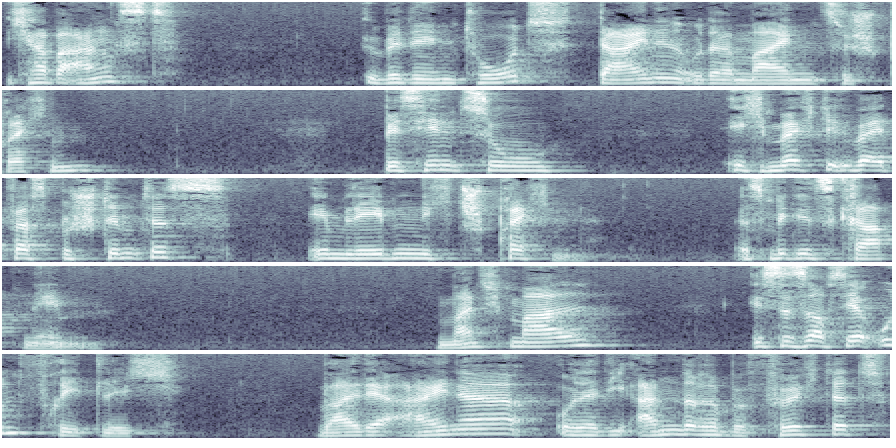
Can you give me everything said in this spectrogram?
ich habe Angst, über den Tod, deinen oder meinen zu sprechen. Bis hin zu ich möchte über etwas Bestimmtes im Leben nicht sprechen, es mit ins Grab nehmen. Manchmal ist es auch sehr unfriedlich, weil der eine oder die andere befürchtet,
